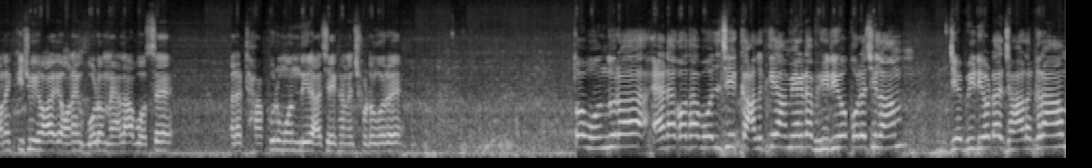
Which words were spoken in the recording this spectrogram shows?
অনেক কিছুই হয়, অনেক বড় মেলা বসে। একটা ঠাকুর মন্দির আছে এখানে ছোট করে। তো বন্ধুরা, একটা কথা বলছি, কালকে আমি একটা ভিডিও করেছিলাম, যে ভিডিওটা ঝাড়গ্রাম,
